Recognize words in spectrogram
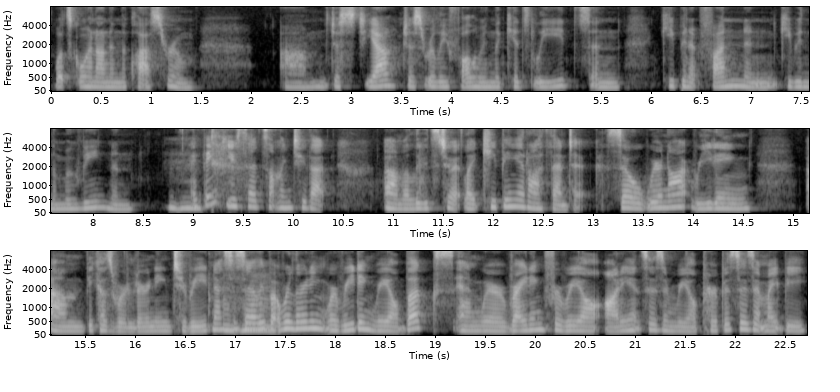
what's going on in the classroom um, just yeah, just really following the kids' leads and keeping it fun and keeping them moving. And mm-hmm. I think you said something to that um, alludes to it, like keeping it authentic. So we're not reading um, because we're learning to read necessarily, mm-hmm. but we're learning, we're reading real books and we're writing for real audiences and real purposes. It might be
